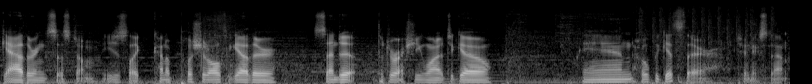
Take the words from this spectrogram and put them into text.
gathering system. You just like kind of push it all together, send it the direction you want it to go, and hope it gets there to an extent.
